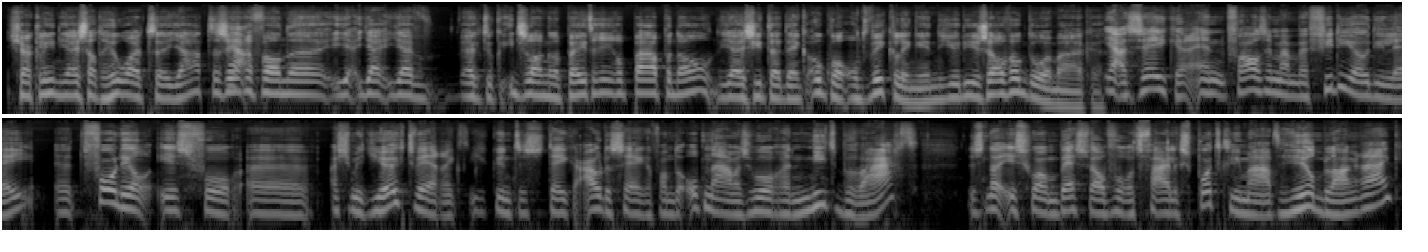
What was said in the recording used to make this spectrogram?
Jacqueline, jij zat heel hard eh, ja te zeggen Ja. van, eh, jij, jij, jij werkt natuurlijk iets langer dan Peter hier op Papendal. Jij ziet daar denk ik ook wel ontwikkelingen in die jullie zelf ook doormaken. Ja, zeker. En vooral zeg maar bij videodelay. Het voordeel is voor eh, als je met jeugd werkt, je kunt dus tegen ouders zeggen van de opnames worden niet bewaard. Dus dat is gewoon best wel voor het veilig sportklimaat heel belangrijk.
